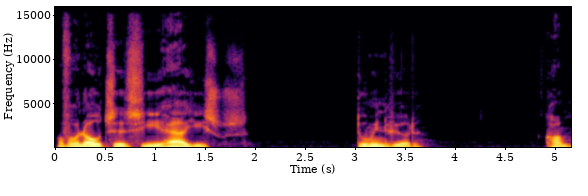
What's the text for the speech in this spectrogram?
Og få lov til at sige, Herre Jesus, du er min hyrde. Kom.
